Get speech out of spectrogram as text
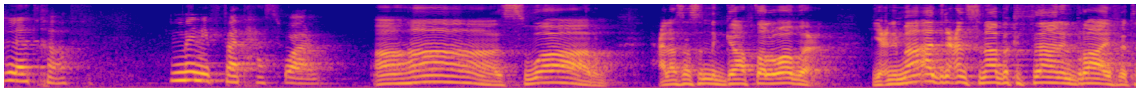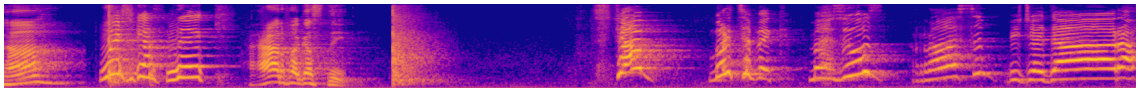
لا تخاف. ماني فاتحة سوارم. أها سوارم. على أساس إنك قافطه الوضع. يعني ما أدري عن سنابك الثاني ال private ها؟ وش قصدك؟ عارفة قصدي. stop! مرتبك! مهزوز! راسب بجدارة!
